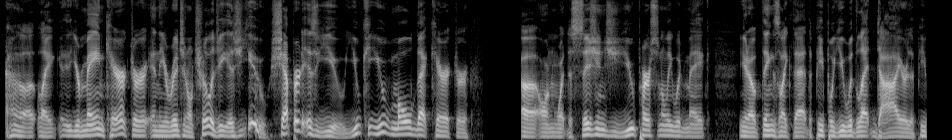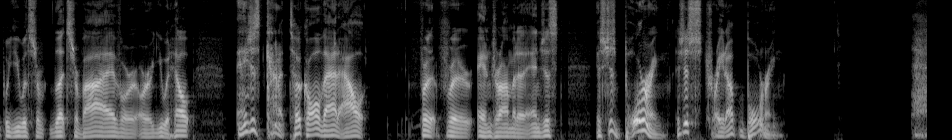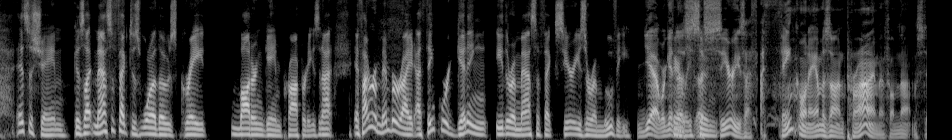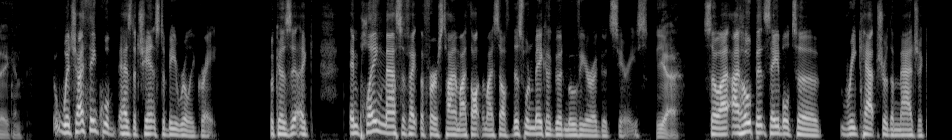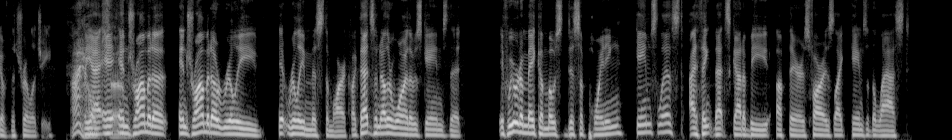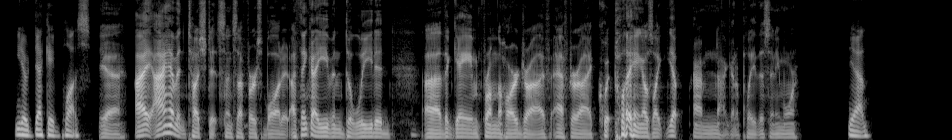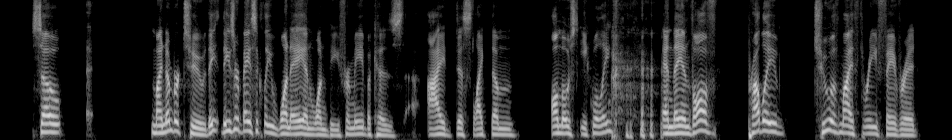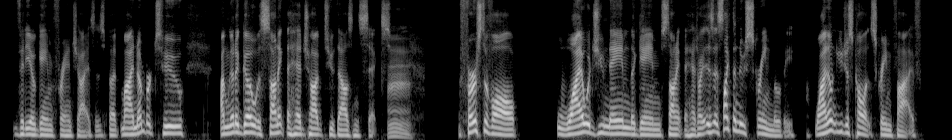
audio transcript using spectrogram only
uh, like your main character in the original trilogy is you. Shepard is you. You you mold that character uh, on what decisions you personally would make. You know things like that. The people you would let die, or the people you would sur- let survive, or or you would help and he just kind of took all that out for for Andromeda and just it's just boring. It's just straight up boring. it's a shame because like Mass Effect is one of those great modern game properties, and I, if I remember right, I think we're getting either a Mass Effect series or a movie. Yeah, we're getting a, a series. I, th- I think on Amazon Prime, if I'm not mistaken. which I think will has the chance to be really great because uh, like in playing Mass Effect the first time, I thought to myself, this would make a good movie or a good series. Yeah, So I, I hope it's able to recapture the magic of the trilogy. I But hope yeah, so. Andromeda, Andromeda really it really missed the mark. Like that's another one of those games that if we were to make a most disappointing games list, I think that's got to be up there as far as like games of the last, you know, decade plus. yeah, I I haven't touched it since I first bought it. I think I even deleted uh, the game from the hard drive after I quit playing. I was like, "Yep, I'm not gonna play this anymore." Yeah. So uh, my number two, th- these are basically 1A and 1B for me because I dislike them almost equally. and they involve probably two of my three favorite video game franchises. But my number two, I'm going to go with Sonic the Hedgehog 2006. Mm. First of all, why would you name the game Sonic the Hedgehog? It's, it's like the new Scream movie. Why don't you just call it Scream 5?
